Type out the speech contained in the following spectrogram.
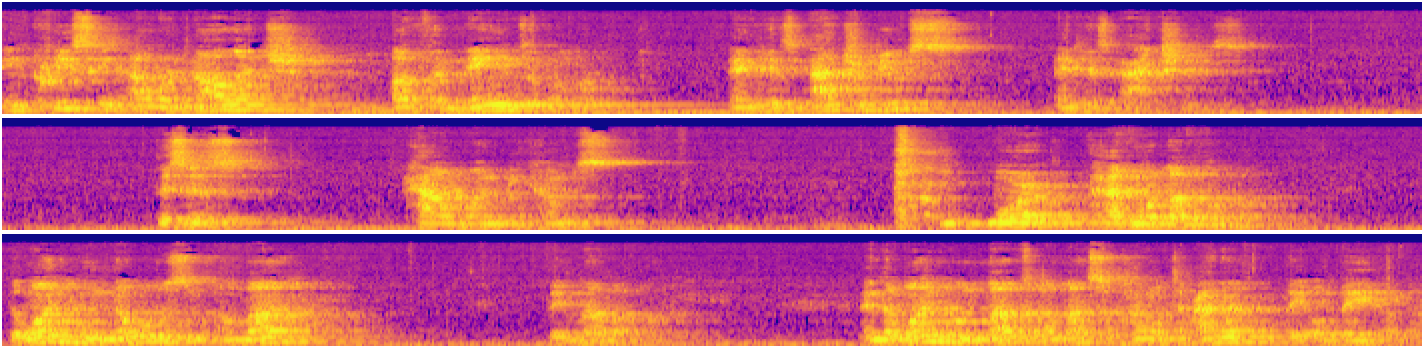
increasing our knowledge of the names of Allah and His attributes and His actions. This is how one becomes more have more love of Allah. The one who knows Allah, they love Allah. And the one who loves Allah subhanahu wa ta'ala, they obey Allah.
